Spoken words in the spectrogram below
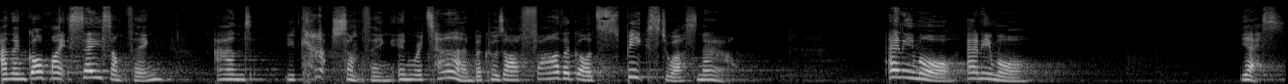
and then God might say something, and you catch something in return because our Father God speaks to us now. Any more? Any more? Yes.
